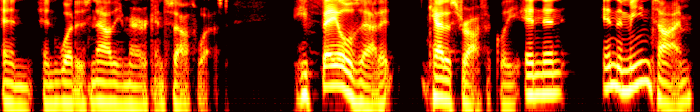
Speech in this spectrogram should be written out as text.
and, and what is now the American Southwest. He fails at it catastrophically. And then in the meantime,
